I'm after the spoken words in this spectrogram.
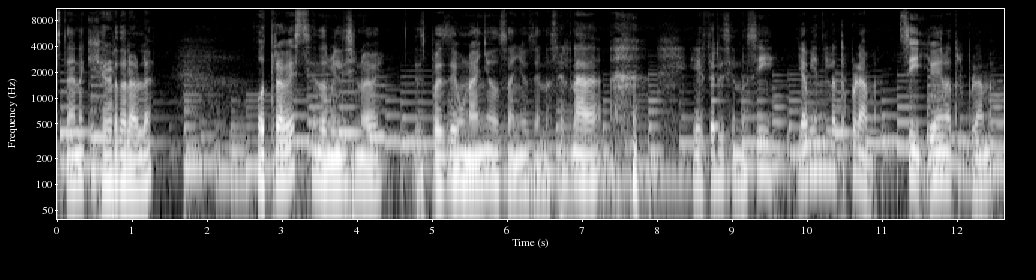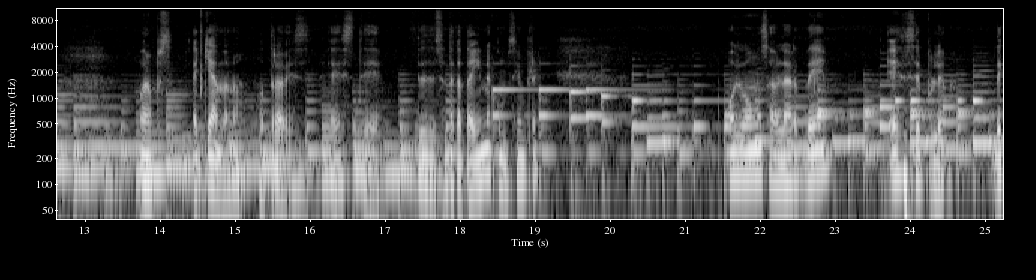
están? Aquí Gerardo al habla. Otra vez en 2019, después de un año, dos años de no hacer nada, y estar diciendo, sí, ya viene el otro programa. Sí, ya viene otro programa. Bueno, pues aquí ando, ¿no? Otra vez. Este, desde Santa Catarina, como siempre. Hoy vamos a hablar de. Ese es el problema. ¿De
